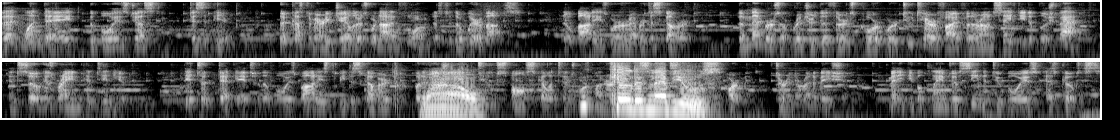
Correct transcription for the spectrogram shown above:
Then one day, the boys just disappeared. Their customary jailers were not informed as to their whereabouts. No bodies were ever discovered. The members of Richard III's court were too terrified for their own safety to push back, and so his reign continued. It took decades for the boys' bodies to be discovered, but Wow. eventually two small skeletons were unearthed Killed his nephews. apartment during a renovation. Many people claim to have seen the two boys as ghosts,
